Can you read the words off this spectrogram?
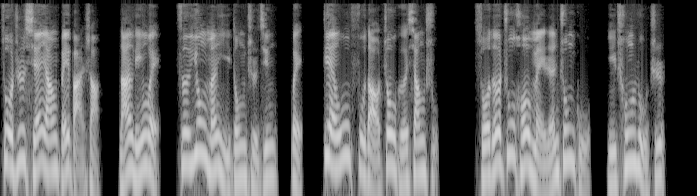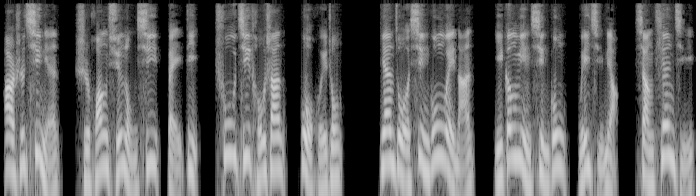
坐之咸阳北板上，南临渭，自雍门以东至京渭，殿屋复到周阁相属，所得诸侯美人钟鼓，以充入之。二十七年，始皇寻陇西北地，出鸡头山，过回中。焉作信公渭南，以更命信公为己庙，向天极。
